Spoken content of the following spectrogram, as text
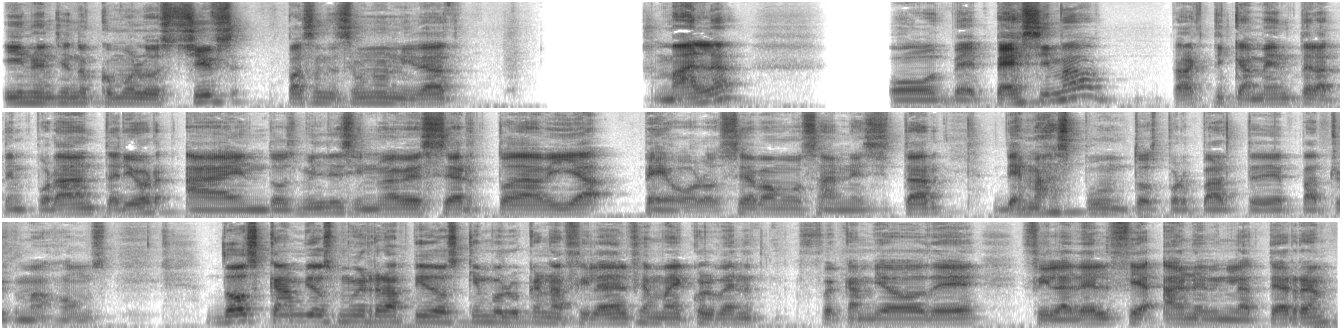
Y no entiendo cómo los Chiefs pasan de ser una unidad mala o de pésima prácticamente la temporada anterior a en 2019 ser todavía peor. O sea, vamos a necesitar de más puntos por parte de Patrick Mahomes. Dos cambios muy rápidos que involucran a Filadelfia. Michael Bennett fue cambiado de Filadelfia a Nueva Inglaterra.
